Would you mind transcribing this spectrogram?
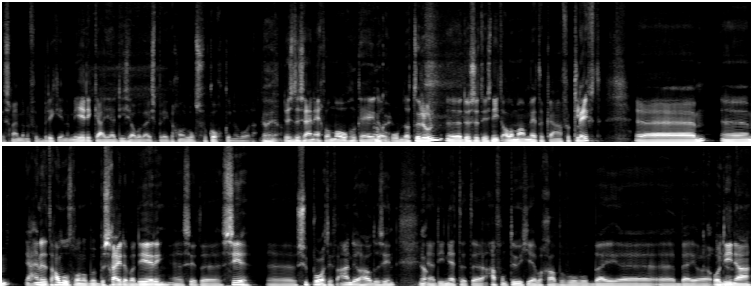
schijnbaar een fabriek in Amerika. Ja, die zou bij wijze van spreken gewoon los verkocht kunnen worden. Ja, ja. Dus er zijn echt wel mogelijkheden om dat te doen. Uh, dus het is niet allemaal met elkaar verkleefd. Ehm, ehm, ja, en het handelt gewoon op een bescheiden waardering. Er zitten zeer uh, supportive aandeelhouders in. Ja. die net het uh, avontuurtje hebben gehad, bijvoorbeeld bij, bij Ordina.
